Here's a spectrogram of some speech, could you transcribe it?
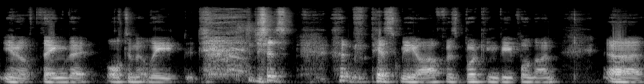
you know, thing that ultimately just pissed me off was booking people on. Uh,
